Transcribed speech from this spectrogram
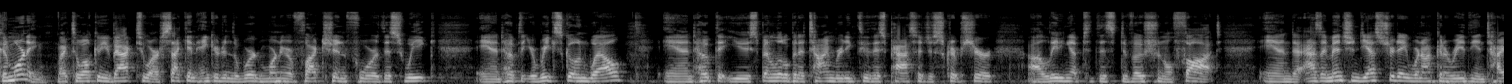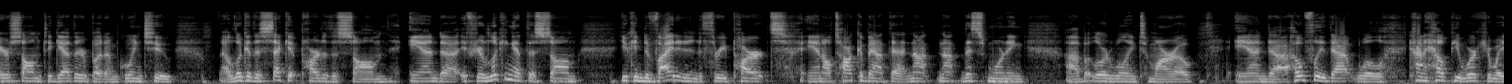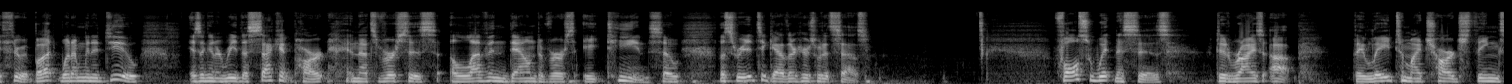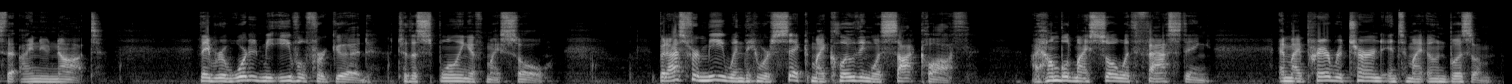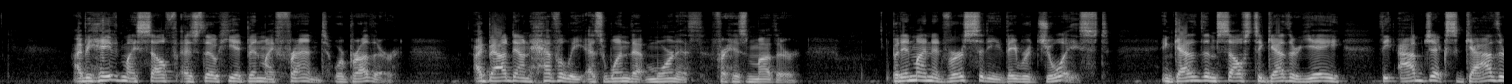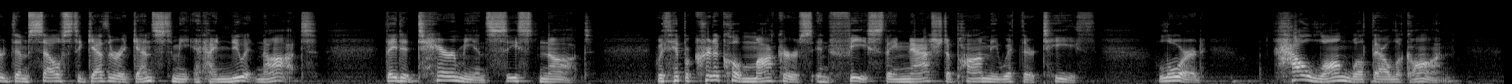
Good morning. I'd like to welcome you back to our second Anchored in the Word morning reflection for this week and hope that your week's going well and hope that you spend a little bit of time reading through this passage of Scripture uh, leading up to this devotional thought. And uh, as I mentioned yesterday, we're not going to read the entire psalm together, but I'm going to uh, look at the second part of the psalm. And uh, if you're looking at this psalm, you can divide it into three parts, and I'll talk about that not not this morning, uh, but Lord willing tomorrow. And uh, hopefully that will kind of help you work your way through it. But what I'm going to do is I'm going to read the second part, and that's verses 11 down to verse 18. So let's read it together. Here's what it says False witnesses did rise up, they laid to my charge things that I knew not. They rewarded me evil for good, to the spoiling of my soul. But as for me, when they were sick, my clothing was sackcloth. I humbled my soul with fasting, and my prayer returned into my own bosom. I behaved myself as though he had been my friend or brother. I bowed down heavily as one that mourneth for his mother. But in mine adversity they rejoiced and gathered themselves together. Yea, the abjects gathered themselves together against me, and I knew it not. They did tear me and ceased not. With hypocritical mockers in feasts they gnashed upon me with their teeth. Lord, how long wilt thou look on?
